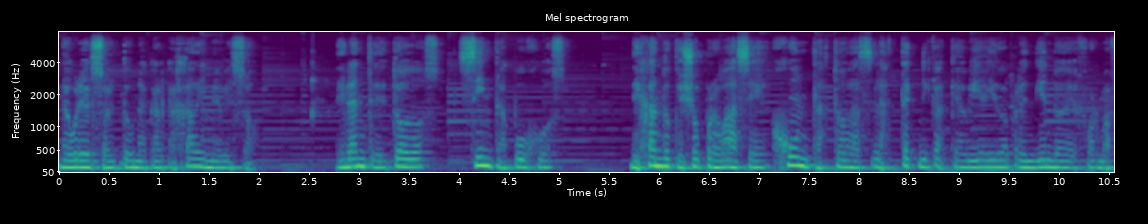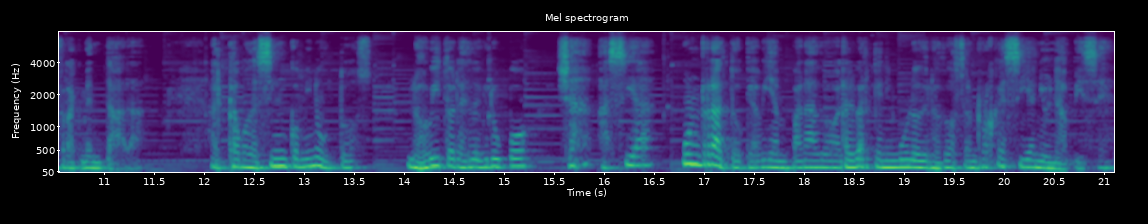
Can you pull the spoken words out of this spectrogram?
Laurel soltó una carcajada y me besó. Delante de todos, sin tapujos, dejando que yo probase juntas todas las técnicas que había ido aprendiendo de forma fragmentada. Al cabo de cinco minutos, los vítores del grupo ya hacía un rato que habían parado al ver que ninguno de los dos enrojecía ni un ápice.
